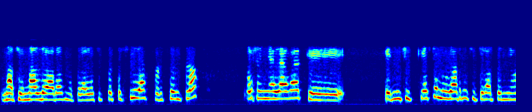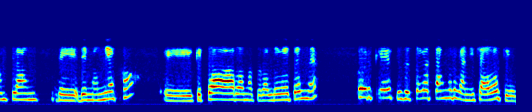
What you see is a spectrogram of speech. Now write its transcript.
Nacional de Áreas Naturales y Protegidas, por ejemplo, pues señalaba que que ni siquiera este lugar ni siquiera tenía un plan de, de manejo eh, que toda área natural debe tener porque pues estaba tan organizado que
